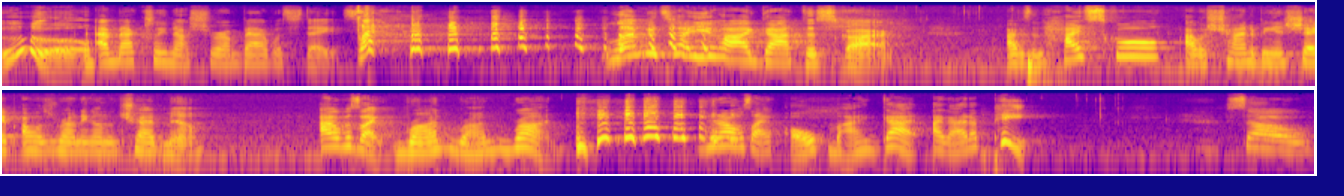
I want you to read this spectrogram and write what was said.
Ooh. I'm actually not sure. I'm bad with states. Let me tell you how I got this scar. I was in high school. I was trying to be in shape. I was running on the treadmill. I was like, run, run, run. then I was like, oh my God, I gotta pee. So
